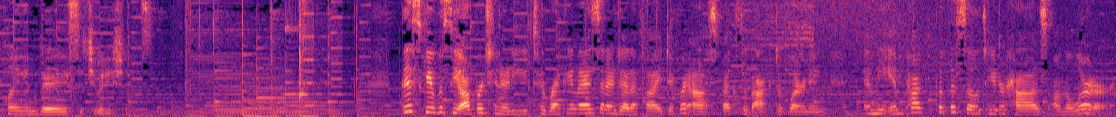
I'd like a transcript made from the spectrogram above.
playing in various situations. This gave us the opportunity to recognize and identify different aspects of active learning and the impact the facilitator has on the learner.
